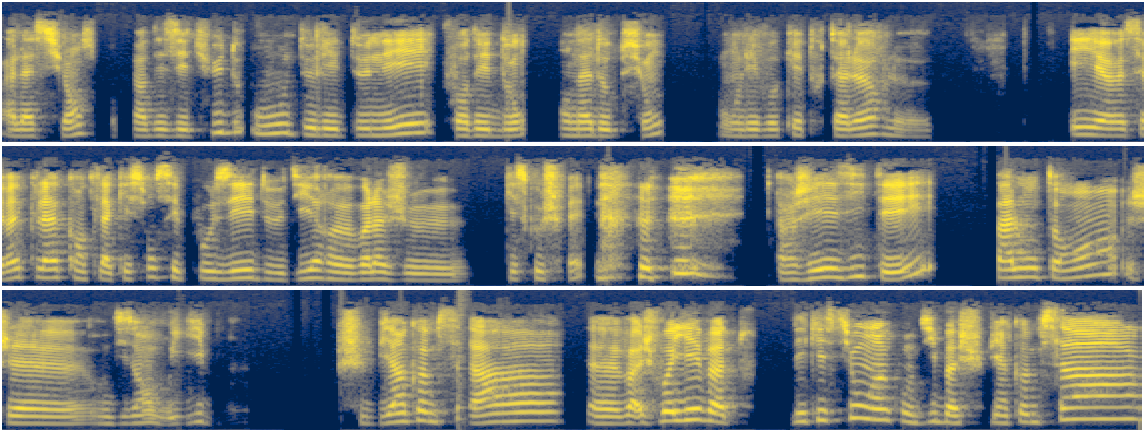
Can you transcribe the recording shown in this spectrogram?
à la science pour faire des études ou de les donner pour des dons en adoption. On l'évoquait tout à l'heure. Et euh, c'est vrai que là, quand la question s'est posée de dire, euh, voilà, je, qu'est-ce que je fais? Alors j'ai hésité, pas longtemps, en me disant, oui, je suis bien comme ça. Euh, bah, je voyais bah, des questions hein, qu'on dit bah, je suis bien comme ça.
